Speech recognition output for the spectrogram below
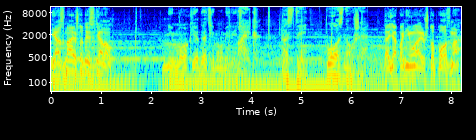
Я знаю, что ты сделал. Не мог я дать ему умереть. Майк, остынь. Поздно уже. Да я понимаю, что поздно.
